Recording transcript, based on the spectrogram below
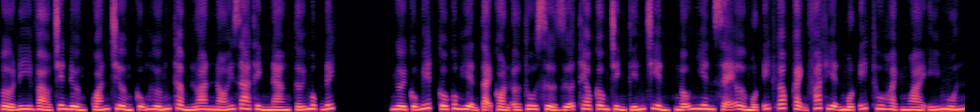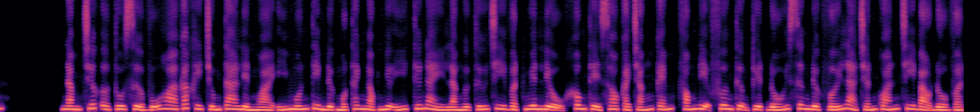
Ở đi vào trên đường, quán trường cũng hướng thẩm loan nói ra thỉnh nàng tới mục đích. Người cũng biết cố công hiện tại còn ở tu sửa giữa theo công trình tiến triển, ngẫu nhiên sẽ ở một ít góc cạnh phát hiện một ít thu hoạch ngoài ý muốn. Năm trước ở tu sửa vũ hoa các khi chúng ta liền ngoài ý muốn tìm được một thanh ngọc như ý, thứ này là ngự tứ chi vật nguyên liệu không thể so cải trắng kém, phóng địa phương thượng tuyệt đối xưng được với là chấn quán chi bảo đồ vật.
